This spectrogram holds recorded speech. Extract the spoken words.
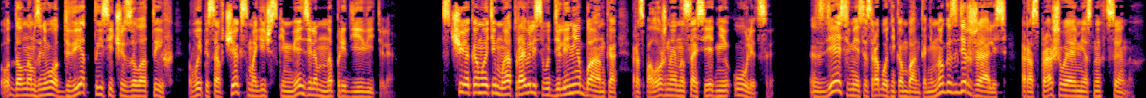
отдал нам за него две тысячи золотых, выписав чек с магическим вензелем на предъявителя. С чеком этим мы отправились в отделение банка, расположенное на соседней улице. Здесь вместе с работником банка немного задержались, расспрашивая о местных ценах.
